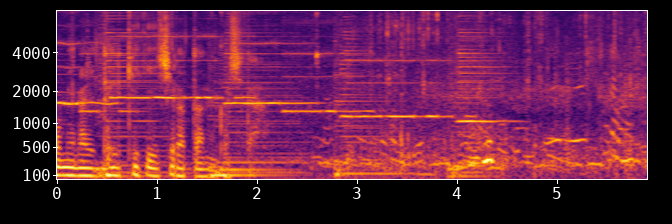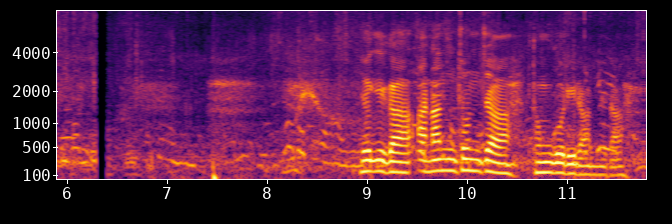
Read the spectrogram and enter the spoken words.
고민을 들키기 싫었던 것이다. 여기가 아난존자 동굴이랍니다.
